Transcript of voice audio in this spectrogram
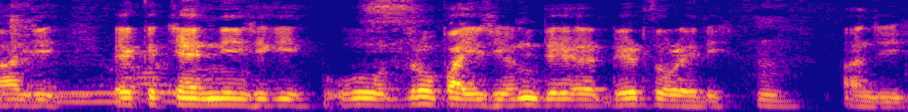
ਹਾਂਜੀ ਇੱਕ ਚੈਨੀ ਸੀਗੀ ਉਹ ਉਧਰੋਂ ਪਾਈ ਸੀ ਉਹਨੇ ਡੇ- ਡੇਢ ਤੋਲੇ ਦੀ। ਹਾਂਜੀ।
